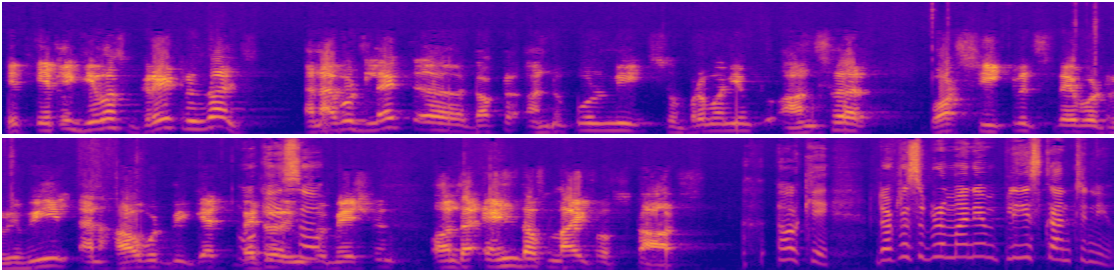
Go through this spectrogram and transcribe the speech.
It, it will give us great results. And I would let uh, Dr. Annapurni Subramaniam to answer what secrets they would reveal and how would we get better Okay, so- information on the end of life of stars. Okay. Dr. Subramaniam, please continue.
